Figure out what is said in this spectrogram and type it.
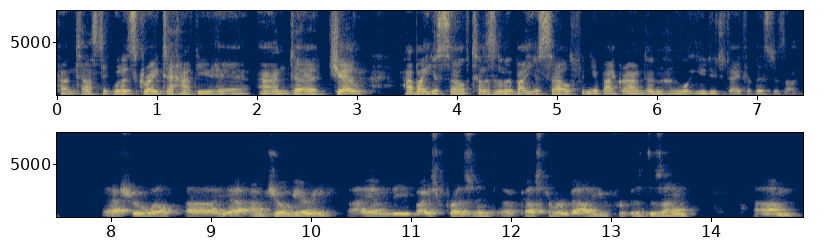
Fantastic. Well, it's great to have you here. And uh, Joe, how about yourself? Tell us a little bit about yourself and your background and, and what you do today for Bizzdesign. Yeah, sure, Will. Uh, yeah, I'm Joe Gary. I am the Vice President of Customer Value for Bizzdesign. Um,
